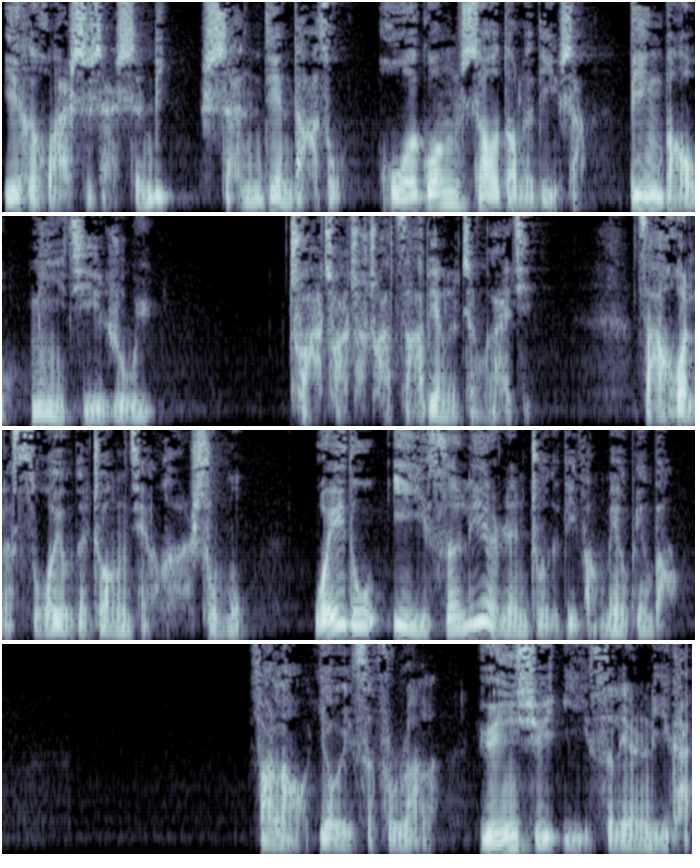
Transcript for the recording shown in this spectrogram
耶和华施展神力，闪电大作，火光烧到了地上，冰雹密集如雨，唰唰唰唰砸遍了整个埃及，砸坏了所有的庄稼和树木，唯独以色列人住的地方没有冰雹。法老又一次服软了，允许以色列人离开，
